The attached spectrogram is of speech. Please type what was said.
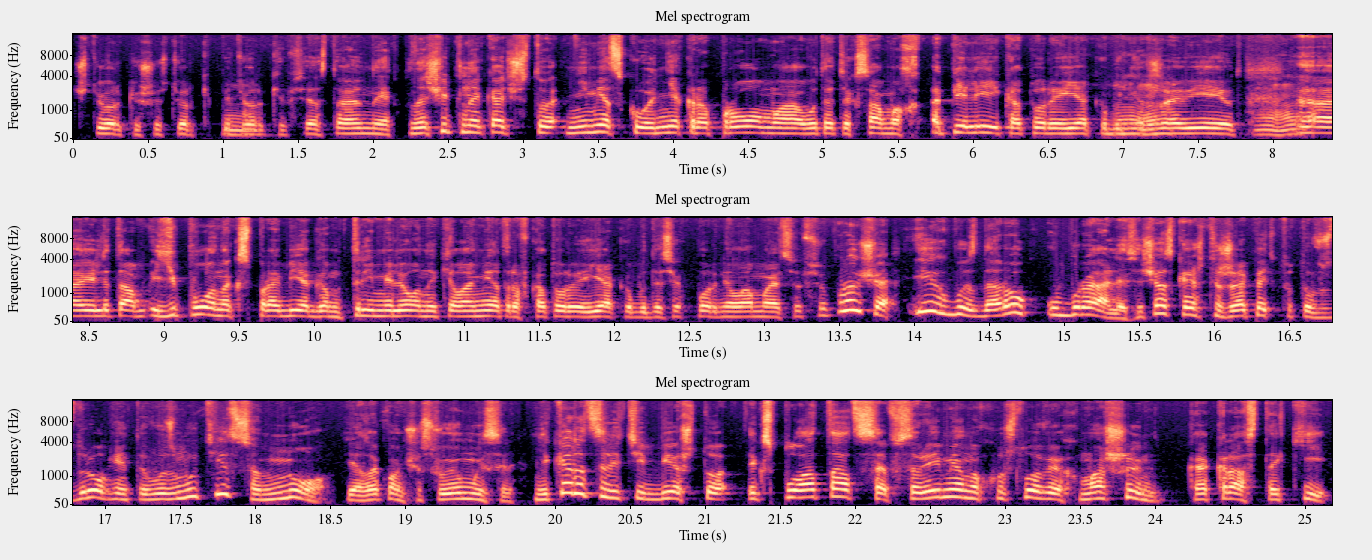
четверки, шестерки, пятерки, mm. все остальные, значительное качество немецкого некропрома, вот этих самых апелей, которые якобы mm-hmm. не ржавеют, mm-hmm. э, или там японок с пробегом 3 миллиона километров, которые якобы до сих пор не ломаются и все прочее, их бы с дорог убрали. Сейчас, конечно же, опять кто-то вздрогнет и возмутится, но, я закончу свою мысль, не кажется ли тебе, что эксплуатация в современных условиях машин как раз таки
